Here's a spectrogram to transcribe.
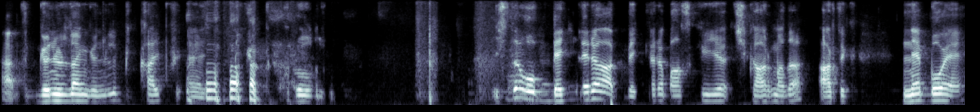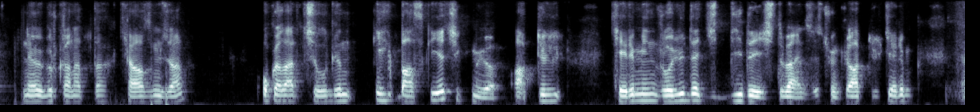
Artık gönülden gönüle bir kalp e, kuruldu. İşte o bekleri abi beklere baskıyı çıkarmada artık ne Boye ne öbür kanatta Kazımcan o kadar çılgın ilk baskıya çıkmıyor. Abdülkerim'in rolü de ciddi değişti bence. Çünkü Abdülkerim e,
